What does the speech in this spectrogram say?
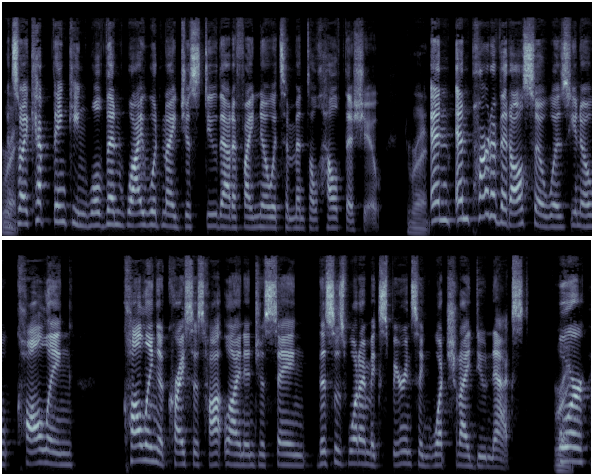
Right, And so I kept thinking, well then why wouldn't I just do that if I know it's a mental health issue? right, and and part of it also was you know calling calling a crisis hotline and just saying this is what i'm experiencing. What should i do next? Right, or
